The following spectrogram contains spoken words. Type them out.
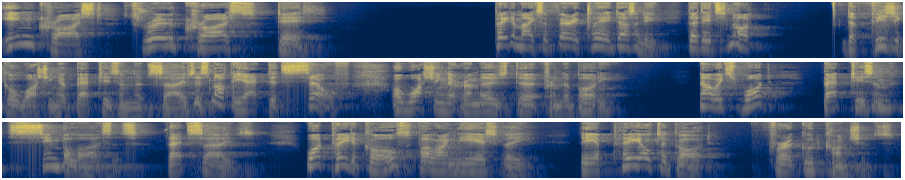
in Christ through Christ's death. Peter makes it very clear, doesn't he, that it's not the physical washing of baptism that saves. It's not the act itself, a washing that removes dirt from the body. No, it's what baptism symbolises that saves. What Peter calls, following the ESV, the appeal to God for a good conscience.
